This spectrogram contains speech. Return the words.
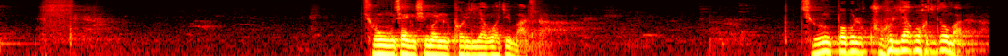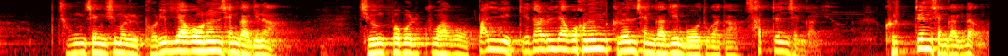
중생심을 버리려고 하지 말아라. 정법을 구하려고 하지도 말아라. 중생심을 버리려고 하는 생각이나 정법을 구하고 빨리 깨달으려고 하는 그런 생각이 모두가 다 삿된 생각이에요. 그릇된 생각이다. 그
